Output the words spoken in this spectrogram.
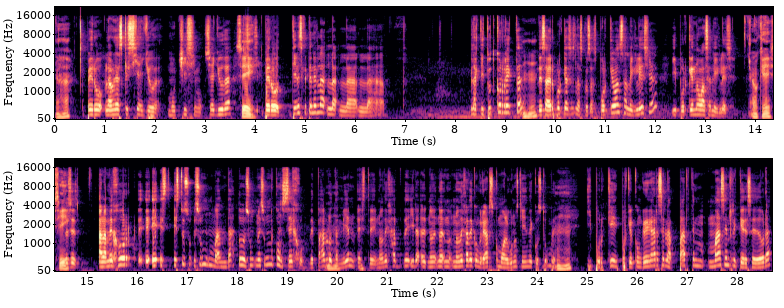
Ajá. Pero la verdad es que sí ayuda, muchísimo. Sí ayuda. Sí. Pero tienes que tener la la actitud correcta de saber por qué haces las cosas. ¿Por qué vas a la iglesia y por qué no vas a la iglesia? Ok, sí. Entonces, a lo mejor eh, eh, esto es, un mandato, es un, es un consejo de Pablo también, este, no dejar de ir, no, dejar de congregarse como algunos tienen de costumbre. ¿Y por qué? Porque el congregarse, la parte más enriquecedora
